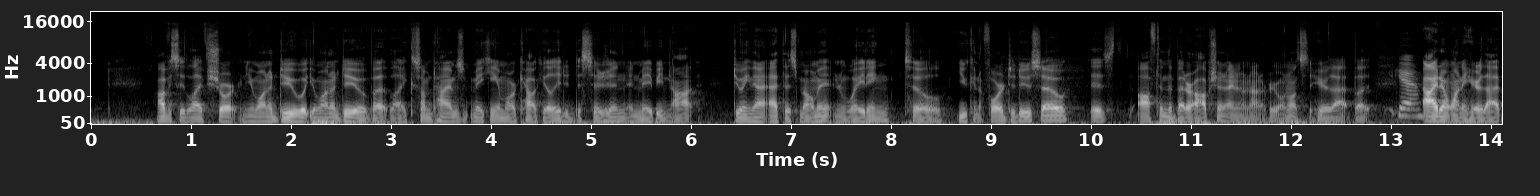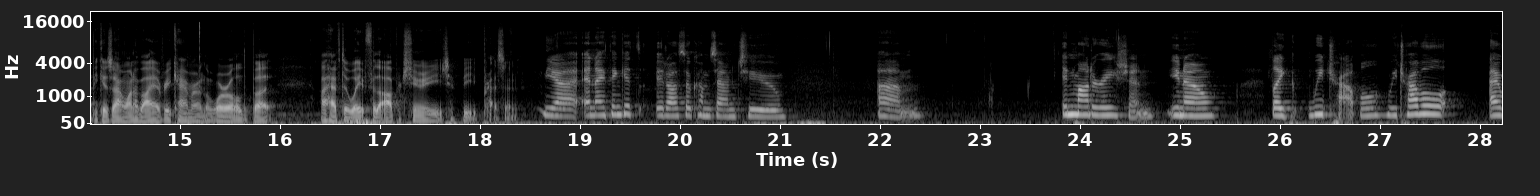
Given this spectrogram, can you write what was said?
obviously life's short and you want to do what you want to do, but like sometimes making a more calculated decision and maybe not doing that at this moment and waiting till you can afford to do so is often the better option. I know not everyone wants to hear that, but Yeah. I don't want to hear that because I want to buy every camera in the world, but I have to wait for the opportunity to be present. Yeah, and I think it's it also comes down to um in moderation, you know? Like we travel, we travel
